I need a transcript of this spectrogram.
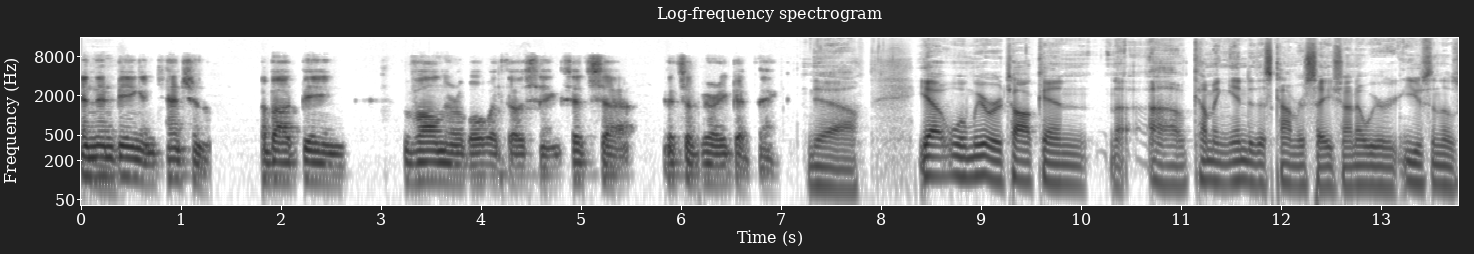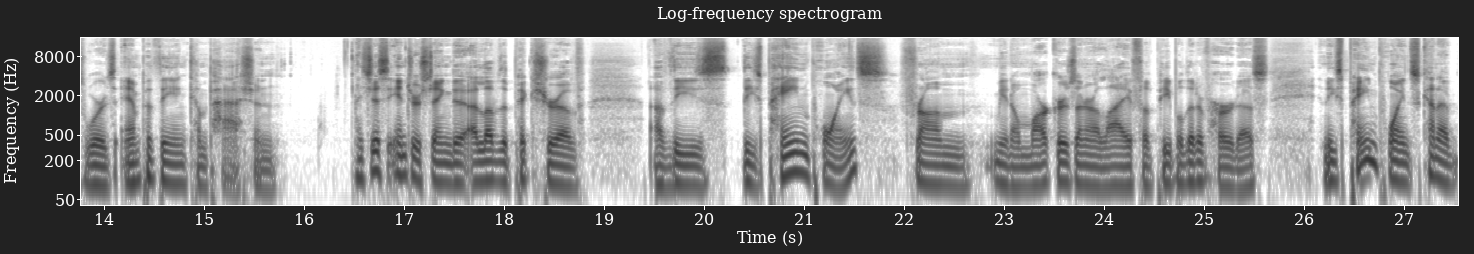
and then being intentional about being vulnerable with those things. It's uh, it's a very good thing. Yeah, yeah. When we were talking uh, coming into this conversation, I know we were using those words empathy and compassion. It's just interesting to. I love the picture of of these these pain points from you know markers in our life of people that have hurt us, and these pain points kind of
